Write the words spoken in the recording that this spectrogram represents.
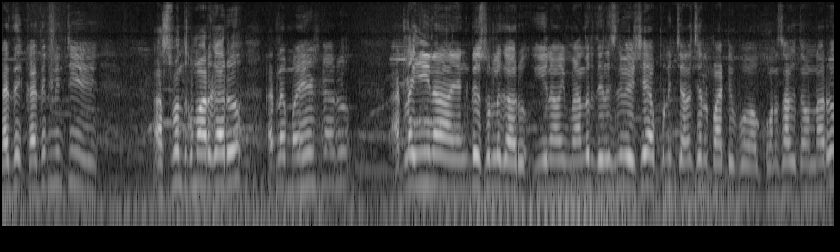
కది కదిరి నుంచి అశ్వంత్ కుమార్ గారు అట్లా మహేష్ గారు అట్లా ఈయన వెంకటేశ్వర్లు గారు. ఈయన మీ అందరూ తెలిసిన విషయం. అప్పటి నుంచి చిన్న పార్టీ కొనసాగుతూ ఉన్నారు.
